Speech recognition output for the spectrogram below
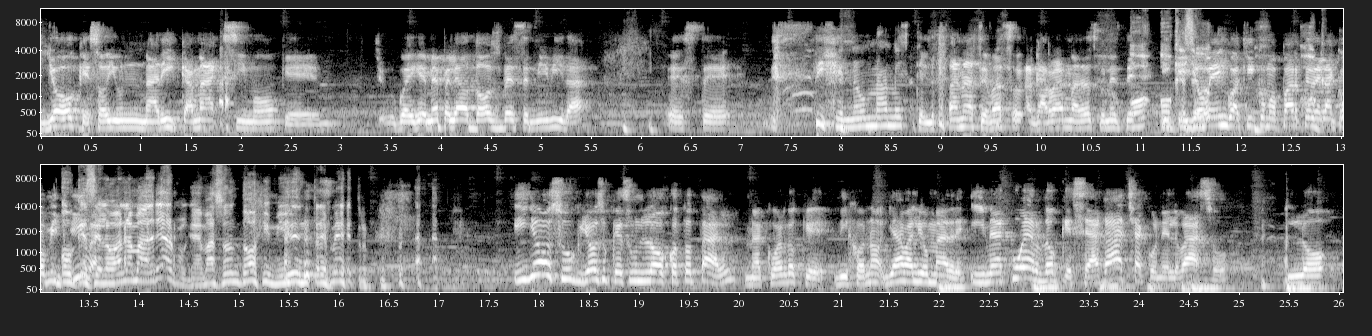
y yo que soy un marica máximo, que, güey, que me he peleado dos veces en mi vida, este, dije, no mames, que el pana se va a agarrar madras con este, O- o y que, que yo lo- vengo aquí como parte de la comitiva. O que se lo van a madrear, porque además son dos y miden tres metros. Y Yosu, Yosu, que es un loco total, me acuerdo que dijo, no, ya valió madre. Y me acuerdo que se agacha con el vaso, lo,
